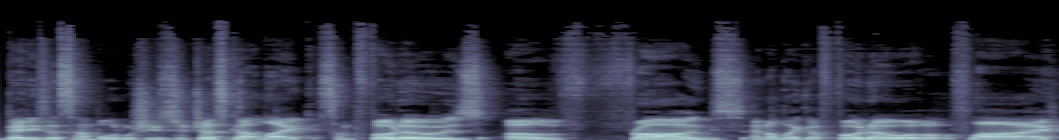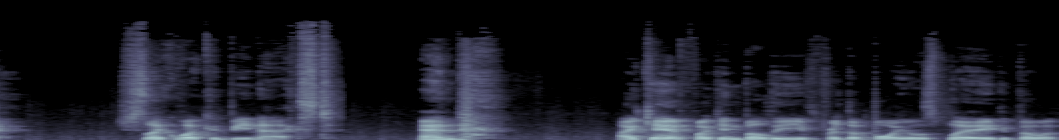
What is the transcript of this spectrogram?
Betty's assembled, which she's just got like some photos of frogs and a, like a photo of a fly. She's like, what could be next? And I can't fucking believe for the Boils plague the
